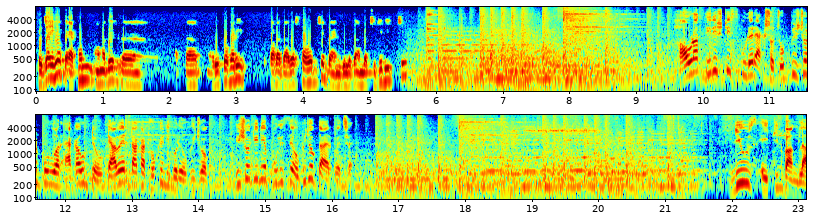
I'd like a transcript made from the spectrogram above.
তো যাই হোক, এখন আমাদের একটা রিকভারি করার ব্যবস্থা হচ্ছে, ব্যাংকগুলোকে আমরা চিঠি দিচ্ছি। হাওড়া তিরিশটি স্কুলের একশো চব্বিশ জন পড়ুয়ার অ্যাকাউন্টেও ট্যাবের টাকা ঢোকেনি বলে অভিযোগ। বিষয়টি নিয়ে পুলিশে অভিযোগ দায়ের হয়েছে। News eighteen Bangla.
